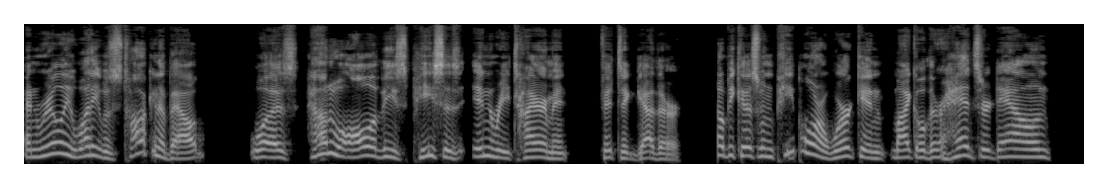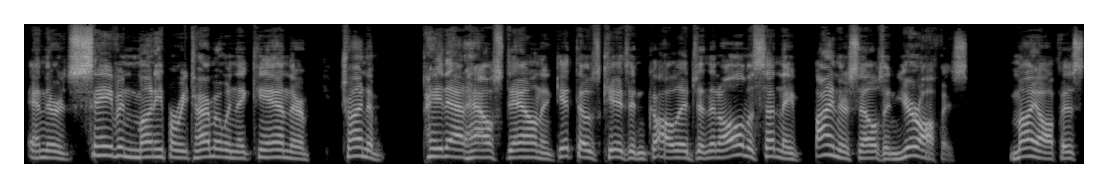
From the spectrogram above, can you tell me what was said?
And really what he was talking about was how do all of these pieces in retirement fit together? You know, because when people are working, Michael, their heads are down and they're saving money for retirement when they can. They're trying to pay that house down and get those kids in college. And then all of a sudden they find themselves in your office, my office,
